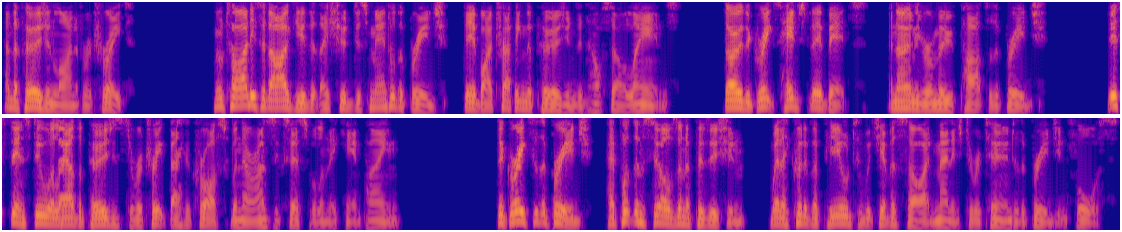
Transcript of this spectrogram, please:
and the Persian line of retreat. Miltiades had argued that they should dismantle the bridge, thereby trapping the Persians in hostile lands, though the Greeks hedged their bets and only removed parts of the bridge. This then still allowed the Persians to retreat back across when they were unsuccessful in their campaign. The Greeks at the bridge had put themselves in a position where they could have appealed to whichever side managed to return to the bridge in force.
